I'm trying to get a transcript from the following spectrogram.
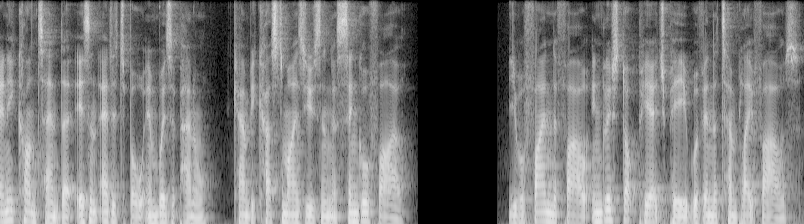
Any content that isn't editable in Wizard Panel can be customized using a single file. You will find the file english.php within the template files.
